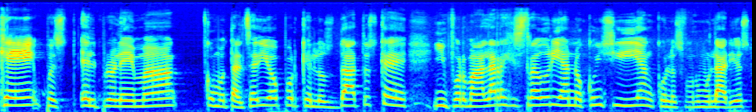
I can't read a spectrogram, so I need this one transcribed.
que pues el problema como tal se dio porque los datos que informaba la registraduría no coincidían con los formularios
